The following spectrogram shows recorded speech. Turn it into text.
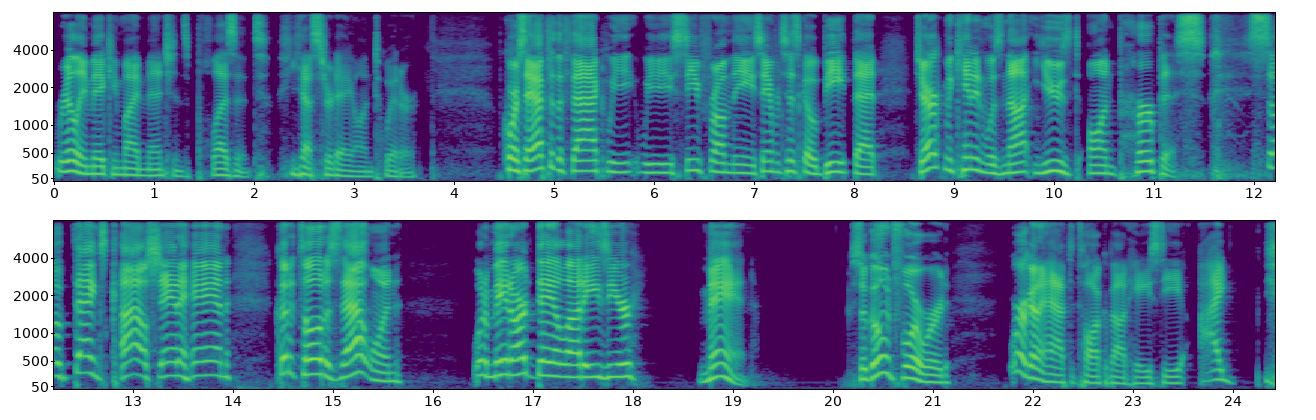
really making my mentions pleasant yesterday on Twitter. Of course, after the fact, we, we see from the San Francisco beat that Jerick McKinnon was not used on purpose. so thanks, Kyle Shanahan. Could have told us that one. Would have made our day a lot easier. Man. So going forward, we're going to have to talk about Hasty. I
